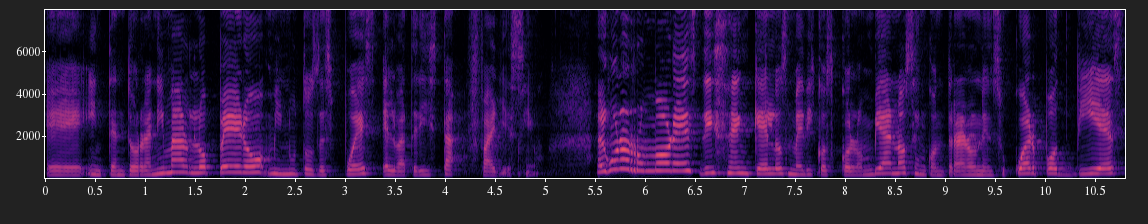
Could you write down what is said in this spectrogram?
eh, intentó reanimarlo, pero minutos después el baterista falleció. Algunos rumores dicen que los médicos colombianos encontraron en su cuerpo 10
